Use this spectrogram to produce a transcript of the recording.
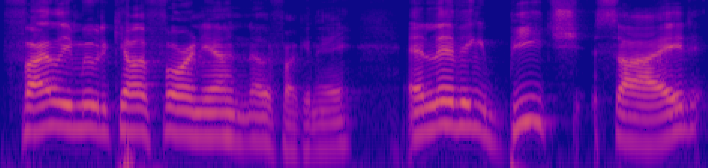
Finally moved to California. Another fucking A. And living beachside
